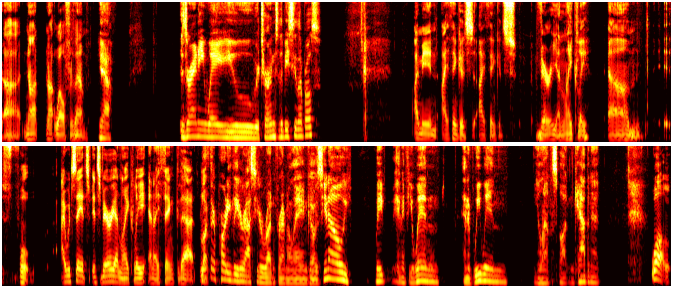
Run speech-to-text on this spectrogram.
uh, not not well for them. Yeah. Is there any way you return to the BC Liberals? I mean, I think it's I think it's very unlikely. Um, well, I would say it's it's very unlikely, and I think that look, if their party leader asks you to run for MLA and goes, you know, wait, and if you win, and if we win, you'll have a spot in cabinet. Well,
